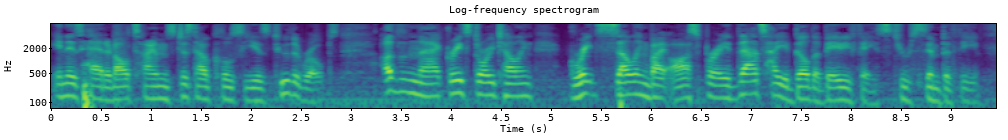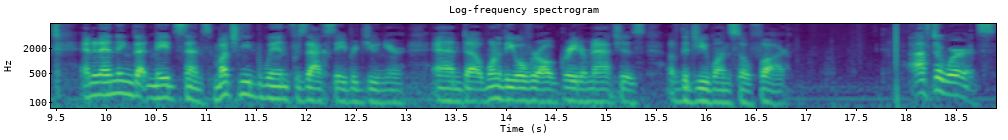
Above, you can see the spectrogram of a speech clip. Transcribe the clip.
in his head at all times just how close he is to the ropes. Other than that, great storytelling, great selling by Ospreay. That's how you build a babyface through sympathy, and an ending that made sense. Much needed win for Zack Sabre Jr. and uh, one of the overall greater matches of the G1 so far. Afterwards,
